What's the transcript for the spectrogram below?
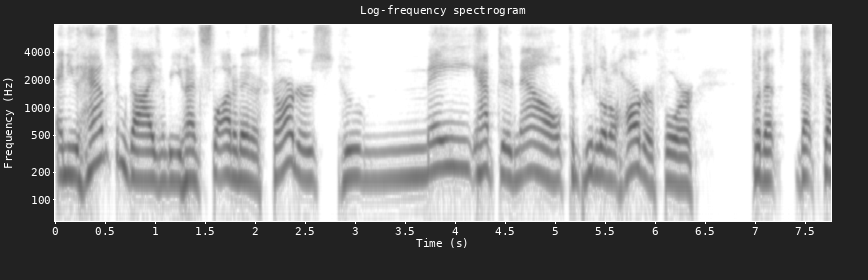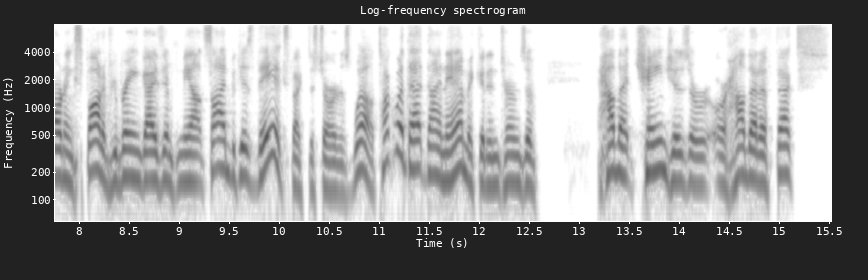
And you have some guys, maybe you had slotted in as starters who may have to now compete a little harder for for that that starting spot if you're bringing guys in from the outside because they expect to start as well. Talk about that dynamic and in terms of how that changes or, or how that affects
